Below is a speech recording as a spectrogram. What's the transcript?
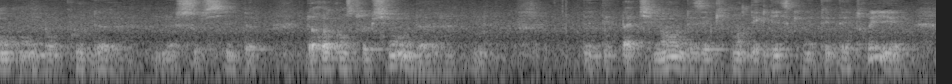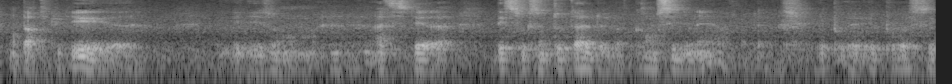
ont, beaucoup de, soucis de, reconstruction des, bâtiments, des équipements d'église qui ont été détruits. En particulier, euh, ils ont assisté à la destruction totale de leur grand séminaire. Et pour, eux, c'est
